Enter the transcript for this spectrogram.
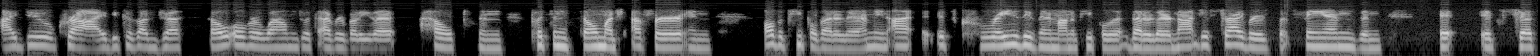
I do cry because I'm just so overwhelmed with everybody that helps and puts in so much effort and all the people that are there. I mean, I, it's crazy the amount of people that, that are there, not just drivers, but fans. And it, it's just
